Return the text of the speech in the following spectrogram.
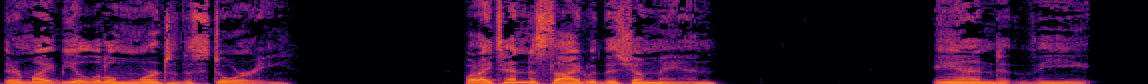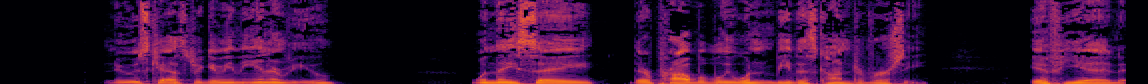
there might be a little more to the story. But I tend to side with this young man and the newscaster giving the interview when they say there probably wouldn't be this controversy if he had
